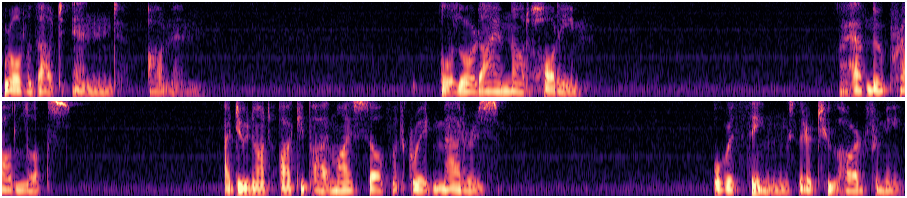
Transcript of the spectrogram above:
world without end. Amen. O Lord, I am not haughty. I have no proud looks. I do not occupy myself with great matters, or with things that are too hard for me.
